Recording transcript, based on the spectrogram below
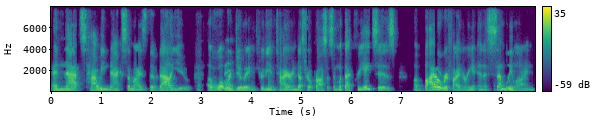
And that's how we maximize the value of what right. we're doing through the entire industrial process. And what that creates is a biorefinery, an assembly line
